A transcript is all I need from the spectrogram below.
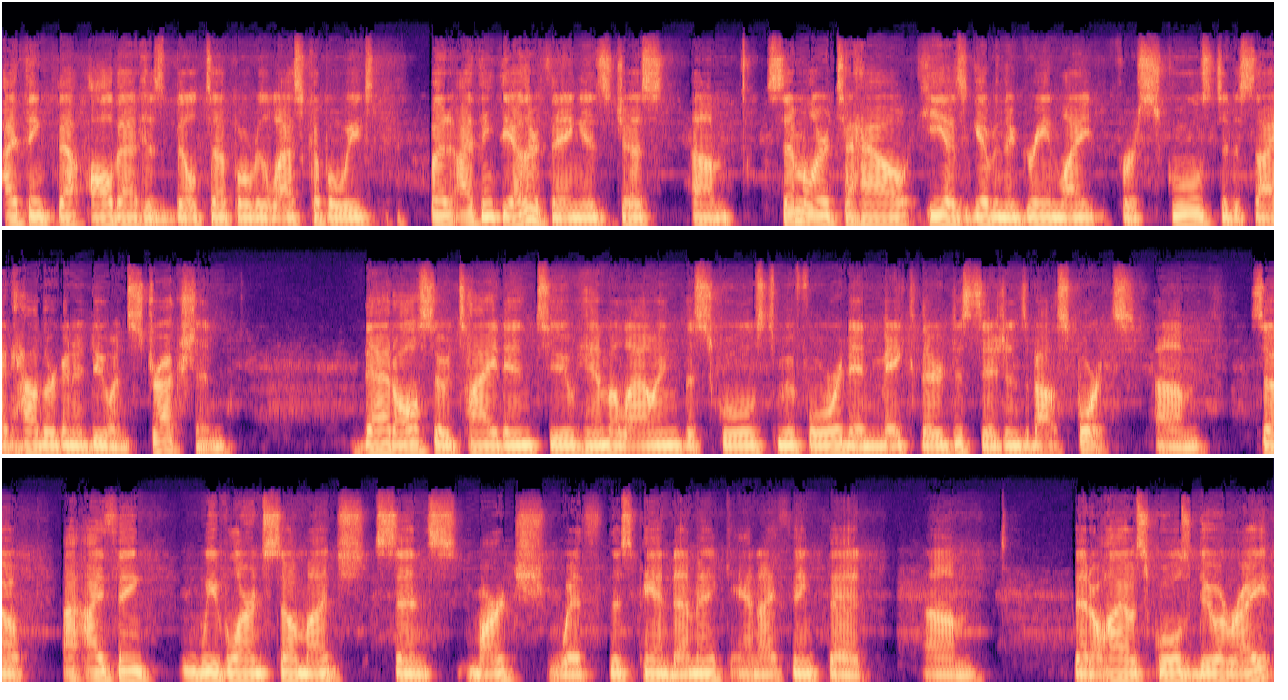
I think that all that has built up over the last couple of weeks. But I think the other thing is just um, similar to how he has given the green light for schools to decide how they're going to do instruction. That also tied into him allowing the schools to move forward and make their decisions about sports. Um, so I, I think we've learned so much since March with this pandemic, and I think that um, that Ohio schools do it right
